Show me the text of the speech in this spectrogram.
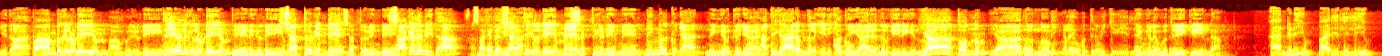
ഇതാ പാമ്പുകളുടെയും പാമ്പുകളുടെയും തേളുകളുടെയും തേടുകളുടെയും ശത്രുവിന്റെ ശത്രുവിന്റെ സകലവിധ സകല ശക്തികളുടെയും മേൽ ശക്തികളുടെയും മേൽ നിങ്ങൾക്ക് ഞാൻ നിങ്ങൾക്ക് ഞാൻ അധികാരം നൽകിയിരിക്കുന്നു. അധികാരം നൽകിയിരിക്കുന്നു. യാതൊന്നും യാതൊന്നും നിങ്ങളെ ഉപദ്രവിക്കുകയില്ല. നിങ്ങളെ ഉപദ്രവിക്കുകയില്ല. ആന്റണിയും ഭാര്യ ലില്ലിയും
